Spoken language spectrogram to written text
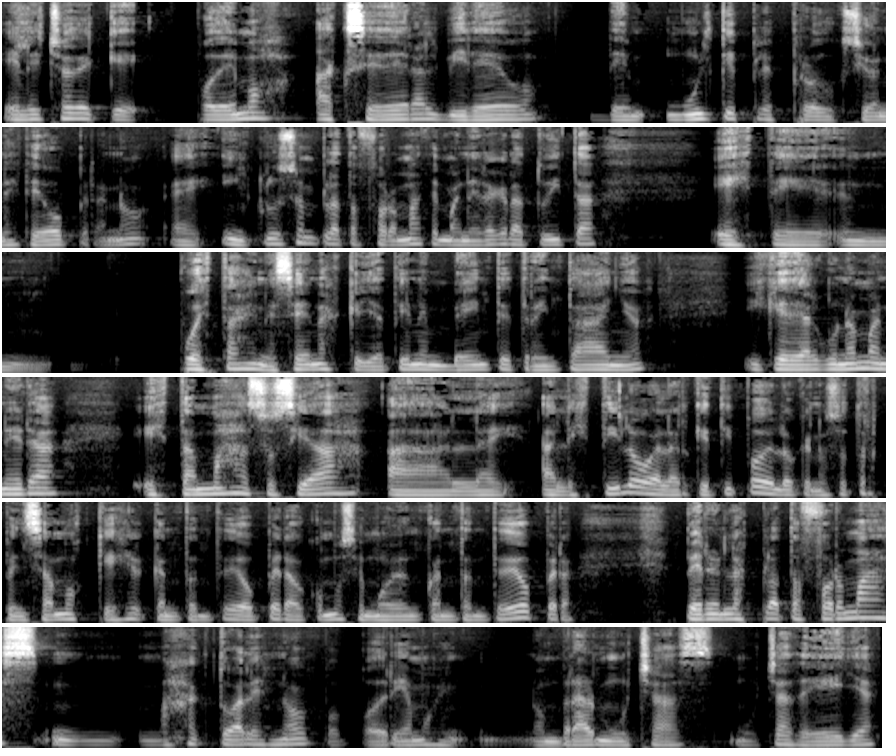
el hecho de que podemos acceder al video de múltiples producciones de ópera, ¿no? Eh, incluso en plataformas de manera gratuita, este, mm, puestas en escenas que ya tienen 20, 30 años y que de alguna manera están más asociadas al estilo o al arquetipo de lo que nosotros pensamos que es el cantante de ópera o cómo se mueve un cantante de ópera. Pero en las plataformas mm, más actuales, ¿no? Podríamos nombrar muchas, muchas de ellas,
